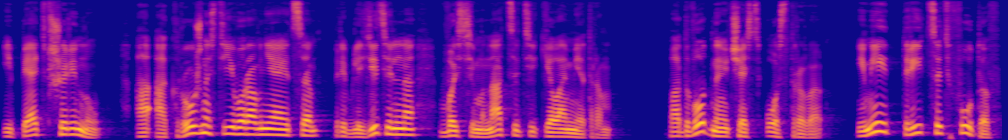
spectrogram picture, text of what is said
и 5 в ширину, а окружность его равняется приблизительно 18 километрам. Подводная часть острова имеет 30 футов,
